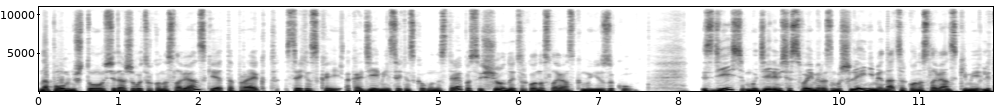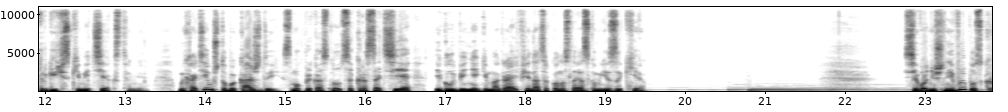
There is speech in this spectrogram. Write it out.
Напомню, что «Всегда живой церковнославянский» — это проект Сретенской академии Сретенского монастыря, посвященный церковнославянскому языку. Здесь мы делимся своими размышлениями над церковнославянскими литургическими текстами. Мы хотим, чтобы каждый смог прикоснуться к красоте и глубине гимнографии на церковнославянском языке. Сегодняшний выпуск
